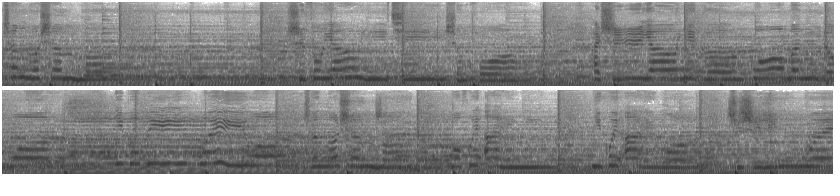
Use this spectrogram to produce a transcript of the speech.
承诺什么，是否要一起生活，还是要一个？我们的我，你不必为我承诺什么，我会爱你，你会爱我，只是因为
